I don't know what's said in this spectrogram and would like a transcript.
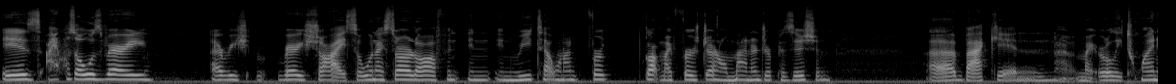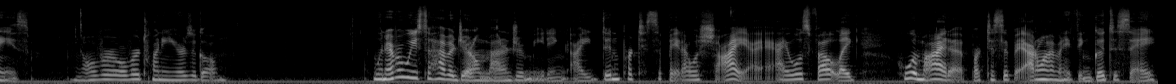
Is I was always very very very shy. So when I started off in in, in retail when I first got my first general manager position uh, back in uh, my early 20s, over over 20 years ago. Whenever we used to have a general manager meeting, I didn't participate. I was shy. I, I always felt like who am I to participate? I don't have anything good to say.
